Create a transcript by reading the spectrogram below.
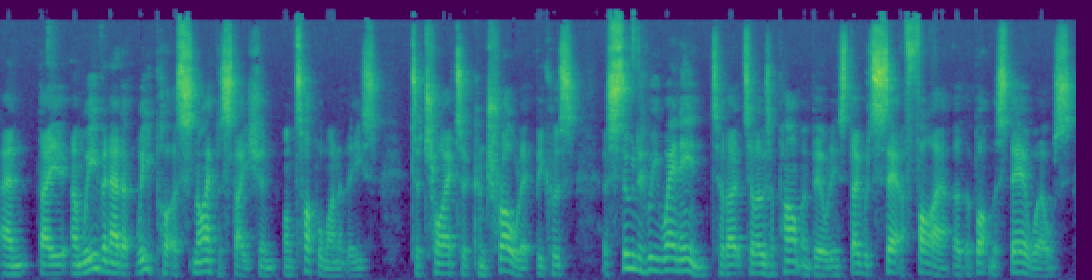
and they and we even had a, we put a sniper station on top of one of these to try to control it because as soon as we went in to, tho- to those apartment buildings they would set a fire at the bottom of the stairwells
